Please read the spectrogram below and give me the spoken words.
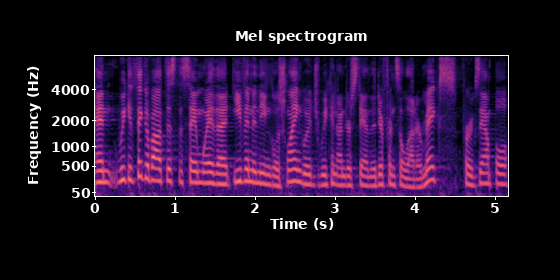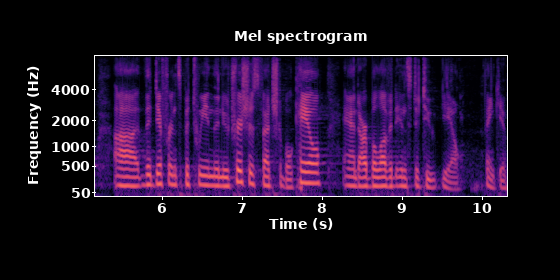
and we can think about this the same way that even in the English language, we can understand the difference a letter makes. For example, uh, the difference between the nutritious vegetable kale and our beloved institute Yale. Thank you.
